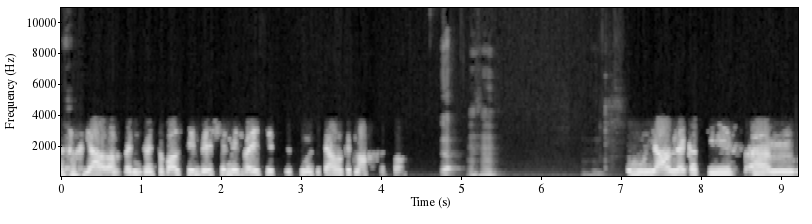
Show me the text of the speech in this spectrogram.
Einfach, ja, wenn, wenn sobald sie im Bildschirm ist, weiss ich, jetzt, jetzt muss ich auch gleich lachen, so. Ja. Und ja, negativ, ähm,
